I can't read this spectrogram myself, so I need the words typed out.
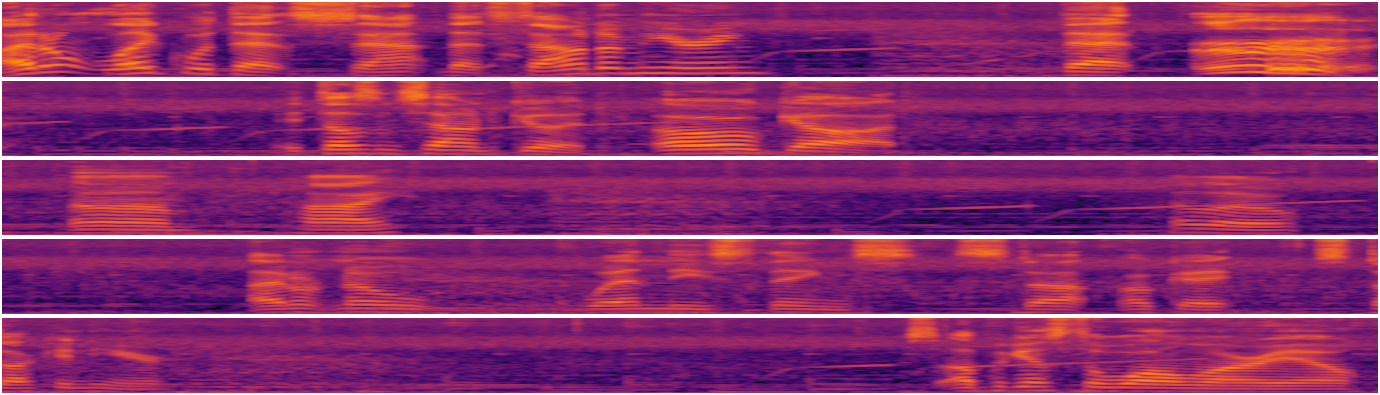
I don't like what that that sound I'm hearing. That Urgh! It doesn't sound good. Oh god. Um, hi. Hello. I don't know when these things stop. Okay, stuck in here. It's up against the wall, Mario.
